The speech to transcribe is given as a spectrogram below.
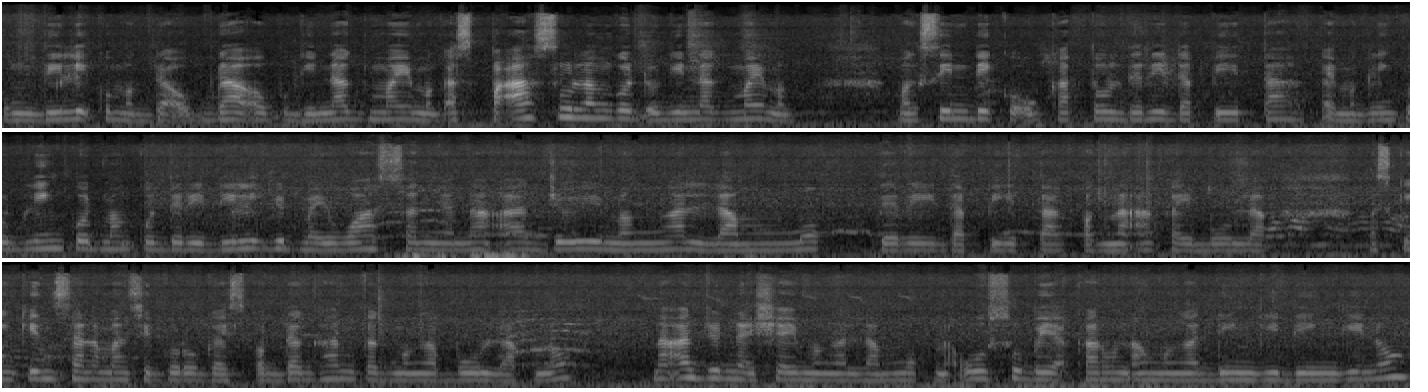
kung dili ko magdaob-daob o ginagmay magaspa-aso lang gud o ginagmay mag magsindi ko og katol diri dapita. Kay maglingkod-lingkod man ko diri. Dili gud maiwasan nga naa joy mga lamok diri dapita. Pag naa kay bulak. Masking kinsa naman siguro guys pag daghan kag mga bulak no? Naa jud na siya mga lamok. Na uso baya karon ang mga dinggi-dinggi no?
